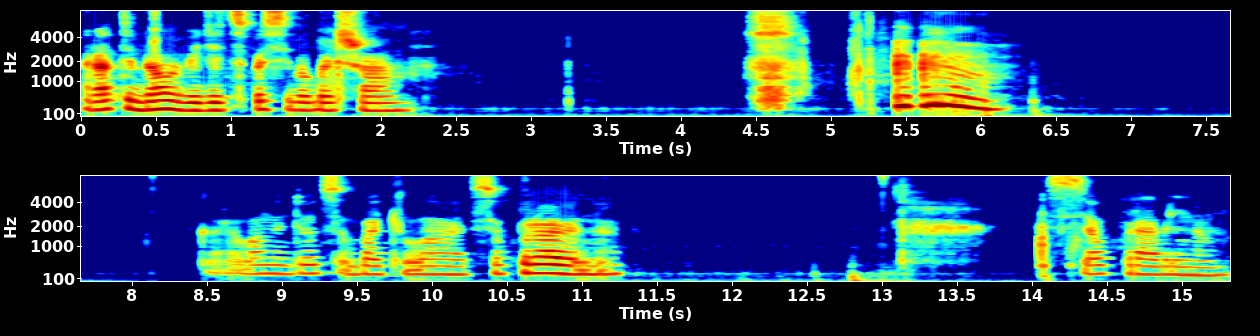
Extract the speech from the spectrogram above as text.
Рад тебя увидеть. Спасибо большое. Караван идет, собаки лают. Все правильно. Все правильно.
